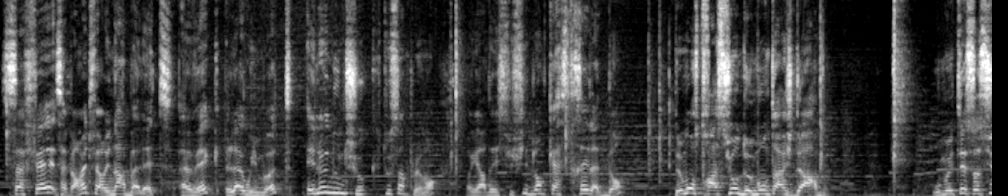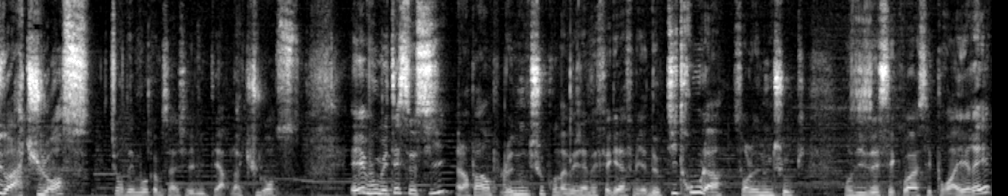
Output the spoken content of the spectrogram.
Ça fait, ça permet de faire une arbalète avec la Wiimote et le Nunchuk tout simplement. Regardez, il suffit de l'encastrer là-dedans. Démonstration de montage d'armes. Vous mettez ceci dans la culosse. Des mots comme ça chez les militaires, la culosse. Et vous mettez ceci. Alors par exemple le Nunchuk, on n'avait jamais fait gaffe, mais il y a deux petits trous là sur le Nunchuk. On se disait c'est quoi? C'est pour aérer?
